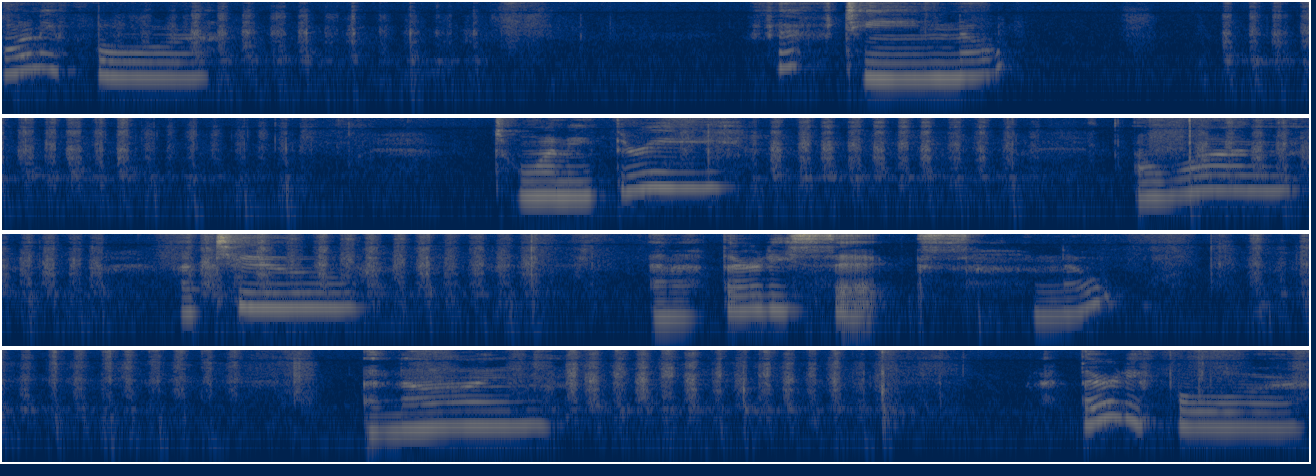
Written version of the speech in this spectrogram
24, 15, nope, 23, a 1, a 2, and a 36. Nope. A 9, a 34,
